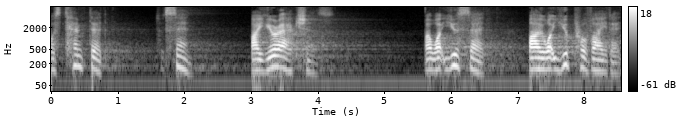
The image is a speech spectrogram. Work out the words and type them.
was tempted to sin by your actions, by what you said, by what you provided?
